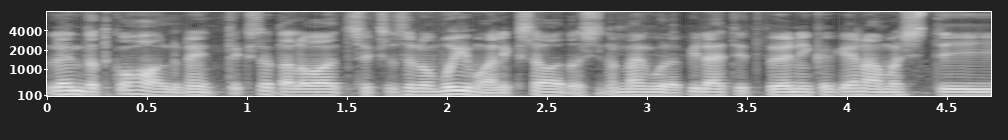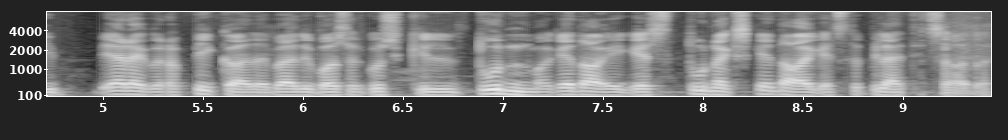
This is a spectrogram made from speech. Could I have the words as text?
lendad kohale näiteks nädalavahetuseks ja sul on võimalik saada sinna mängule piletit või on ikkagi enamasti järjekorrad pikad ja pead juba seal kuskil tundma kedagi, kes tunneks kedagi, et seda piletit saada?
